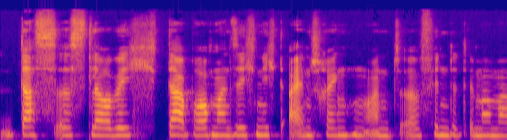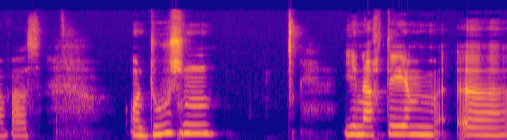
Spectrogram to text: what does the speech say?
das ist, glaube ich, da braucht man sich nicht einschränken und äh, findet immer mal was. Und duschen je nachdem äh,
